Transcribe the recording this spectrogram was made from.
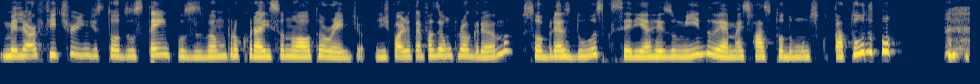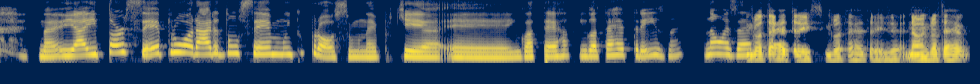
melhor featuring de todos os tempos. Vamos procurar isso no Auto Radio. A gente pode até fazer um programa sobre as duas, que seria resumido, e é mais fácil todo mundo escutar tudo. né? E aí torcer para o horário não ser muito próximo, né? Porque é, Inglaterra, Inglaterra é 3, né? Não, é zero. Inglaterra é 3, Inglaterra é 3. É. Não, Inglaterra,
